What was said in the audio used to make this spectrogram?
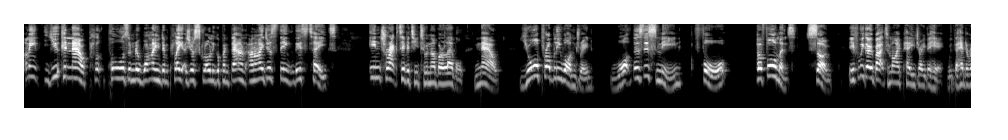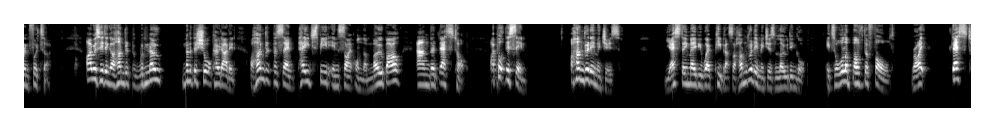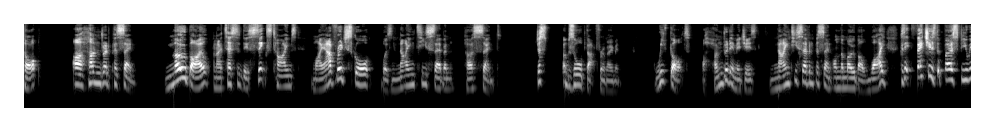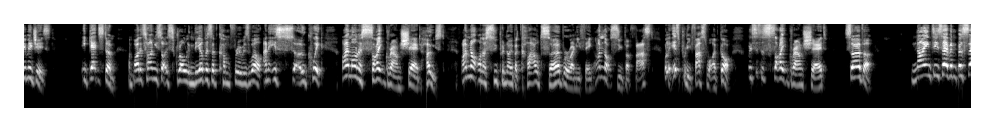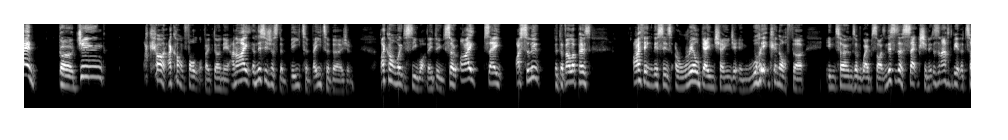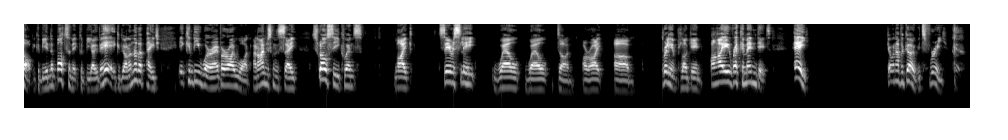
I mean, you can now pl- pause and rewind and play as you're scrolling up and down. And I just think this takes interactivity to another level. Now, you're probably wondering, what does this mean for performance? So, if we go back to my page over here with the header and footer, I was hitting 100 with no none of the shortcode added. 100% page speed insight on the mobile and the desktop. I put this in 100 images. Yes, they may be WebP, but that's 100 images loading up. It's all above the fold, right? Desktop, 100%. Mobile, and I tested this six times, my average score was 97%. Just absorb that for a moment. We've got 100 images, 97% on the mobile. Why? Because it fetches the first few images. It gets them. And by the time you started scrolling, the others have come through as well. And it is so quick. I'm on a SiteGround shared host. I'm not on a Supernova cloud server or anything. I'm not super fast. Well, it is pretty fast what I've got. But this is a SiteGround shared server. 97%! Go-jing! I can't I can't fault what they've done here. And I and this is just a beta beta version. I can't wait to see what they do. So I say I salute the developers. I think this is a real game changer in what it can offer in terms of websites. And this is a section, it doesn't have to be at the top. It could be in the bottom, it could be over here, it could be on another page, it can be wherever I want. And I'm just going to say scroll sequence, like, seriously, well, well done. All right. Um, brilliant plugin. I recommend it. Hey, go and have a go. It's free.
